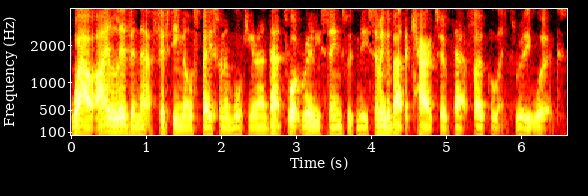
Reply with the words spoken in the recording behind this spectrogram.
wow, I live in that 50 mil space when I'm walking around. That's what really sings with me. Something about the character of that focal length really works.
